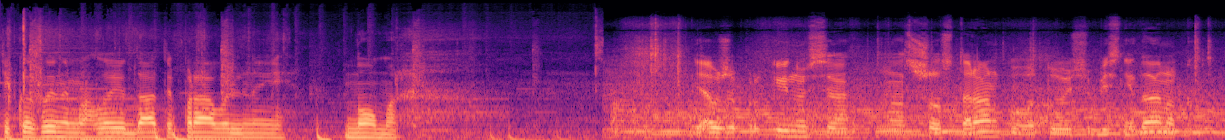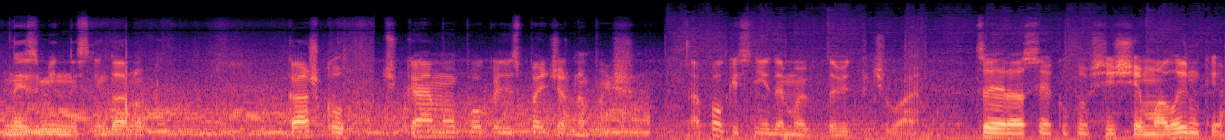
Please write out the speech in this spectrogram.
Ті козли не могли дати правильний номер. Я вже прокинувся. У нас шоста ранку, готую собі сніданок, незмінний сніданок. Кашку. Чекаємо, поки диспетчер напише. А поки снідаємо та відпочиваємо. Цей раз я купив всі ще малинки.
